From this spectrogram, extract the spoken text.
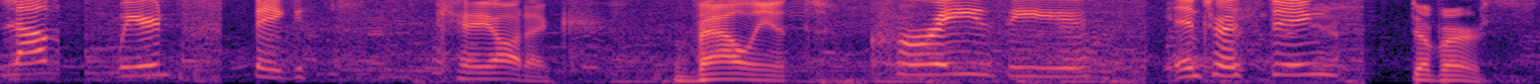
love. Weird. Big. Chaotic. Valiant. Crazy. Interesting. Diverse.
